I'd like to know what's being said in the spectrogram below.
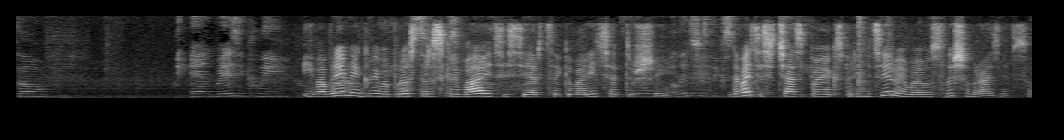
So, и во время игры вы просто раскрываете сердце и говорите от души. Давайте сейчас поэкспериментируем и услышим разницу.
